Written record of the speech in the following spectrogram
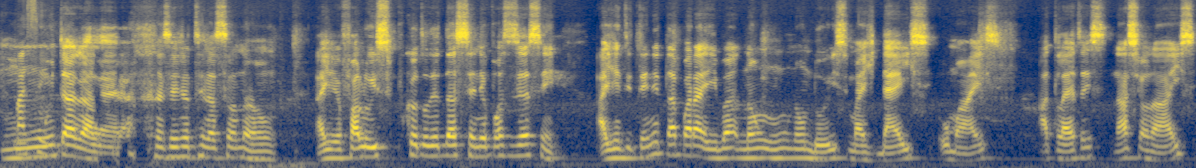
Mas, muita sim. galera. Vocês não têm noção, não. Aí eu falo isso porque eu tô dentro da cena e eu posso dizer assim. A gente tem dentro da Paraíba, não um, não dois, mas dez ou mais atletas nacionais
